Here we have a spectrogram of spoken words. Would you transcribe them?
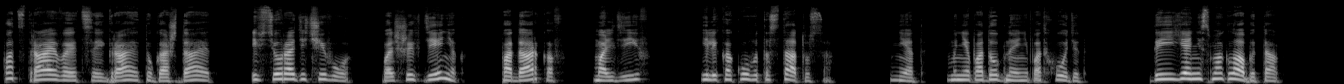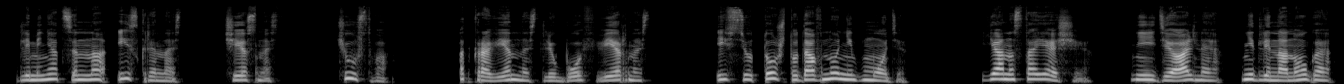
Подстраивается, играет, угождает. И все ради чего? Больших денег? Подарков? Мальдив? Или какого-то статуса? Нет, мне подобное не подходит. Да и я не смогла бы так. Для меня ценна искренность, честность, чувство, откровенность, любовь, верность и все то, что давно не в моде. Я настоящая, не идеальная, не длинноногая,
